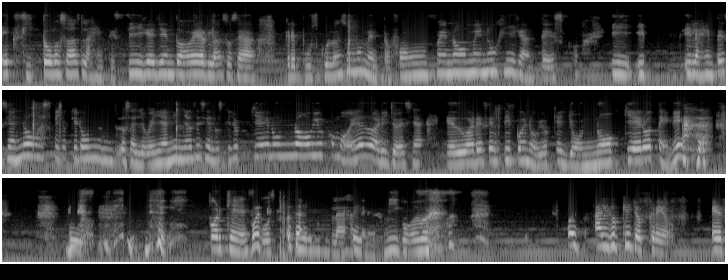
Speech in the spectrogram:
exitosas, la gente sigue yendo a verlas, o sea, Crepúsculo en su momento fue un fenómeno gigantesco. Y, la gente decía, no, es que yo quiero un, o sea, yo veía niñas diciendo, es que yo quiero un novio como Edward y yo decía, Edward es el tipo de novio que yo no quiero tener. porque es pues, o sea, la deja tener amigos. Pues algo que yo creo es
